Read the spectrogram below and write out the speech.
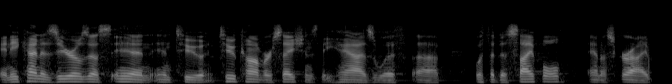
and he kind of zeroes us in into two conversations that he has with, uh, with a disciple and a scribe.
